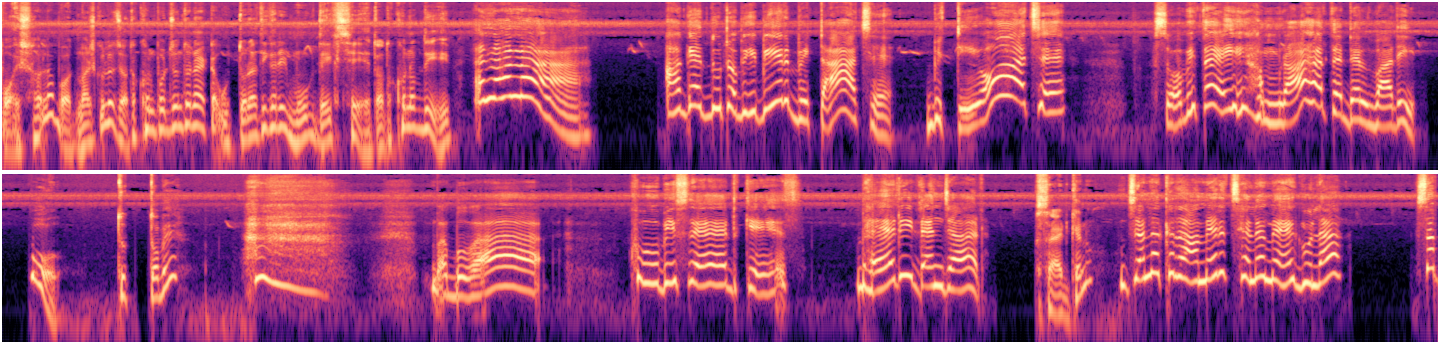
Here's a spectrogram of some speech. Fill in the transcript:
পয়সাওয়ালা বদমাসগুলো যতক্ষণ পর্যন্ত না একটা উত্তরাধিকারীর মুখ দেখছে ততক্ষণ অবধি না না। আগে দুটো বিবির বেটা আছে বিটিও আছে। সবই তো এই আমরা হাতে ডেলবারি। ও তবে? বাবুয়া খুবই sad case. Very danger. Sad কেন? জনক রামের ছেলে মেয়েগুলা সব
